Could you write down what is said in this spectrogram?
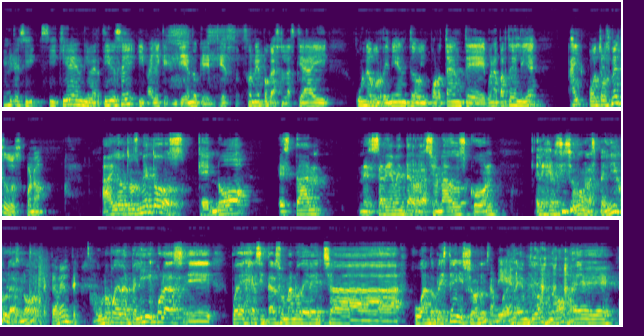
gente, si, si quieren divertirse, y vaya que entiendo que es- son épocas en las que hay un aburrimiento importante buena parte del día, hay otros métodos, ¿o no? Hay otros métodos que no están necesariamente relacionados con el ejercicio, como las películas, ¿no? Exactamente. Uno puede ver películas, eh, puede ejercitar su mano derecha jugando PlayStation, También. por ejemplo, ¿no? Eh,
